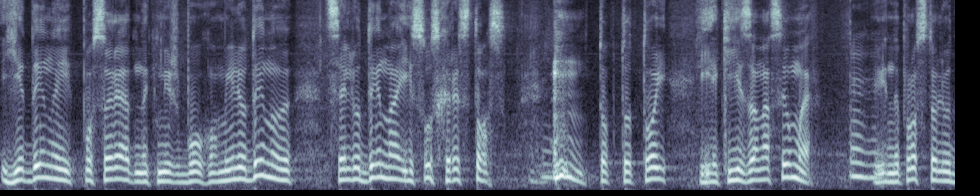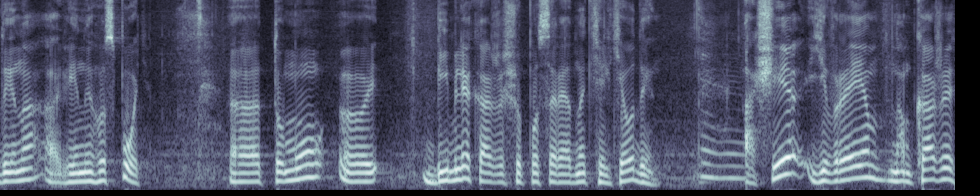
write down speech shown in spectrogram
єдиний посередник між Богом і людиною це людина Ісус Христос, тобто той, який за нас і вмер. Він не просто людина, а він і Господь. Е, Тому е, Біблія каже, що посередник тільки один. А ще євреям нам каже,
